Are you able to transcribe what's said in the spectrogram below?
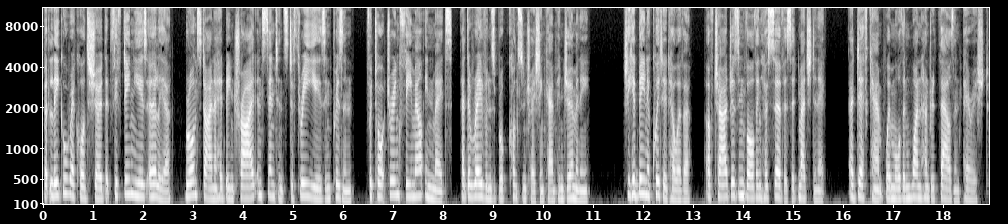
But legal records showed that 15 years earlier, Braunsteiner had been tried and sentenced to three years in prison for torturing female inmates at the Ravensbrück concentration camp in Germany. She had been acquitted, however, of charges involving her service at Majdanek, a death camp where more than 100,000 perished.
